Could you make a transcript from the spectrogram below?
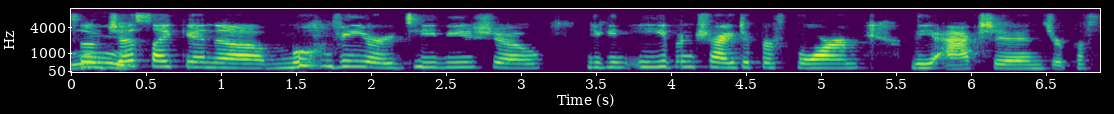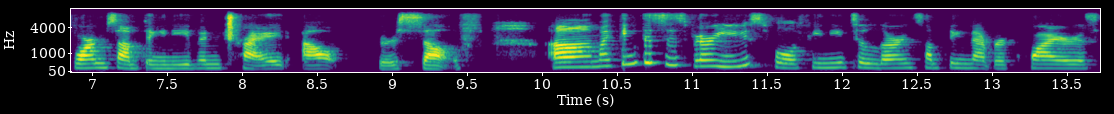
So Ooh. just like in a movie or a TV show, you can even try to perform the actions or perform something and even try it out yourself. Um, I think this is very useful if you need to learn something that requires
